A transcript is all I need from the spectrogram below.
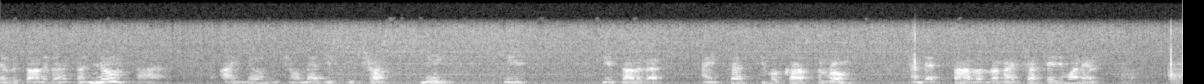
Oliver. Uh, no, sire. I know that your majesty trusts me. Yes, yes, Oliver. I trust you across the room, and that's farther than I trust anyone else.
